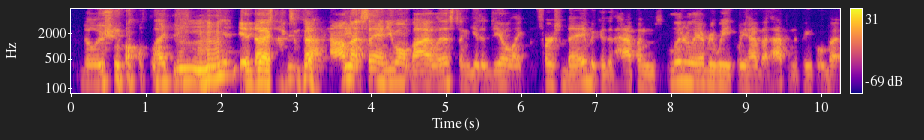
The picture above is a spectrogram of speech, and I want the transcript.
delusional. like mm-hmm. it, it does take some time. Now, I'm not saying you won't buy a list and get a deal like first day because it happens literally every week. We have that happen to people, but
